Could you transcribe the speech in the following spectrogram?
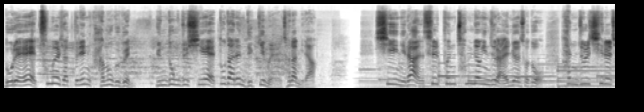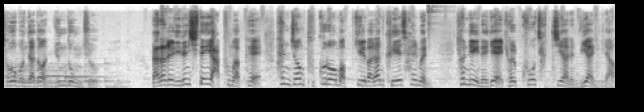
노래에 춤을 곁들인 가무극은 윤동주 씨의 또 다른 느낌을 전합니다. 시인이란 슬픈 천명인 줄 알면서도 한 줄 시를 적어본다던 윤동주. 나라를 잃은 시대의 아픔 앞에 한 점 부끄러움 없길 바란 그의 삶은 현대인에게 결코 작지 않은 위안입니다.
